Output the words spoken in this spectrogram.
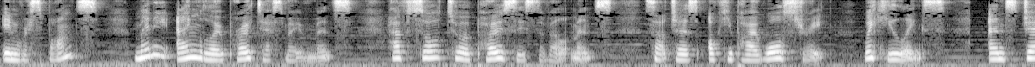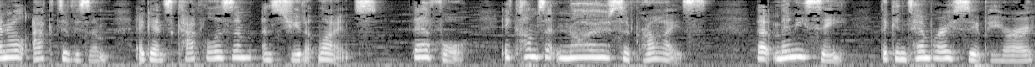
In response, many Anglo protest movements have sought to oppose these developments, such as Occupy Wall Street, WikiLeaks, and general activism against capitalism and student loans. Therefore, it comes at no surprise that many see the contemporary superhero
